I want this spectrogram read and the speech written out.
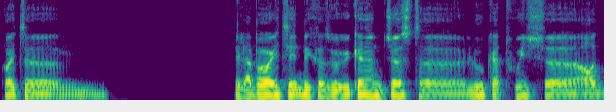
quite um, elaborated because we cannot just uh, look at which uh, are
